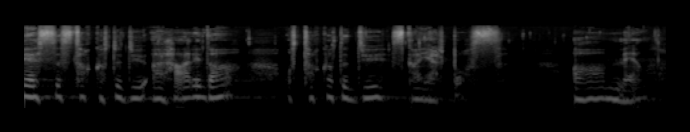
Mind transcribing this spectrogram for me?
Jesus, takk at du er her i dag. Og takk at du skal hjelpe oss. Amen.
